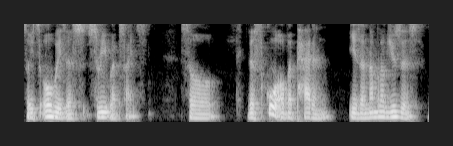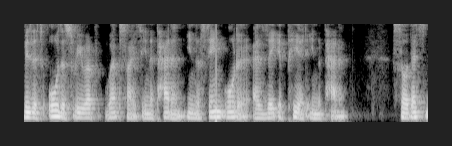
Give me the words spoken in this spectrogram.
So it's always a three websites. So the score of a pattern is a number of users visit all the three web websites in the pattern in the same order as they appeared in the pattern. So that's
